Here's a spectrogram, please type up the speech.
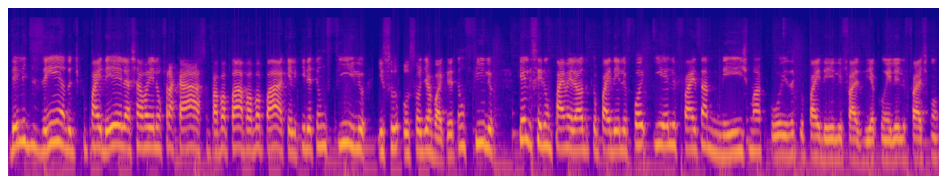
dele dizendo de que o pai dele achava ele um fracasso, papapá, papapá, que ele queria ter um filho, isso o Soldier Boy, queria ter um filho, que ele seria um pai melhor do que o pai dele foi, e ele faz a mesma coisa que o pai dele fazia com ele, ele faz com,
